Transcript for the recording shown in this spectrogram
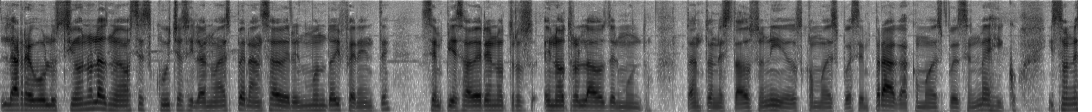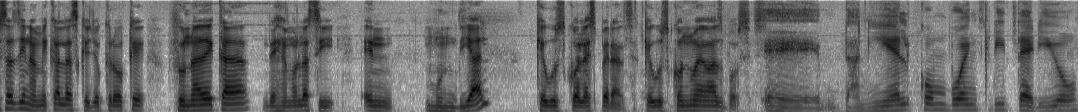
la revolución o las nuevas escuchas y la nueva esperanza de ver un mundo diferente se empieza a ver en otros, en otros lados del mundo, tanto en Estados Unidos como después en Praga, como después en México. Y son esas dinámicas las que yo creo que fue una década, dejémoslo así, en mundial que buscó la esperanza, que buscó nuevas voces. Eh, Daniel con buen criterio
